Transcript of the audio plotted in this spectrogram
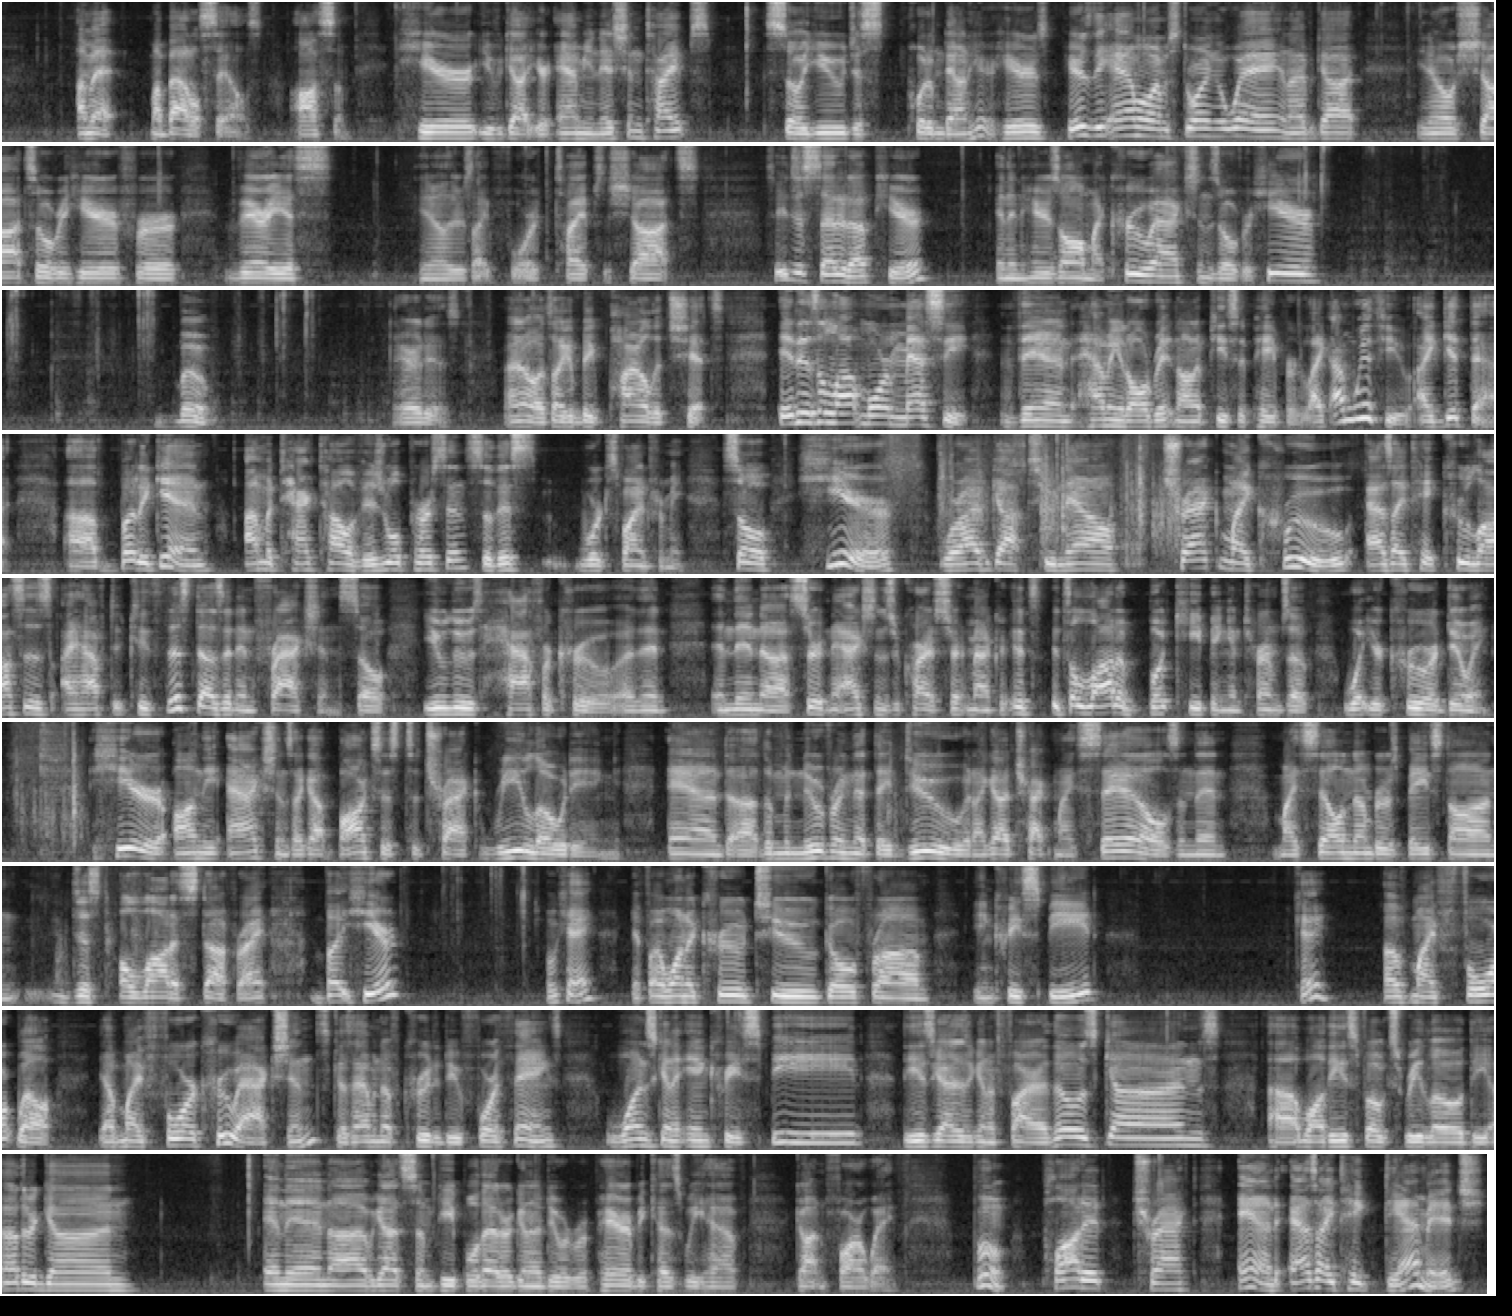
I'm at my battle sails, Awesome. Here you've got your ammunition types. So you just put them down here. Here's here's the ammo I'm storing away, and I've got you know shots over here for various, you know, there's like four types of shots. So you just set it up here. And then here's all my crew actions over here. Boom. There it is. I know, it's like a big pile of chits. It is a lot more messy than having it all written on a piece of paper. Like, I'm with you. I get that. Uh, but again, I'm a tactile visual person, so this works fine for me. So here, where I've got to now track my crew as I take crew losses, I have to, because this does it in fractions. So you lose half a crew, and then and then uh, certain actions require a certain amount. Of crew. It's it's a lot of bookkeeping in terms of what your crew are doing. Here on the actions, I got boxes to track reloading and uh, the maneuvering that they do, and I got to track my sails and then my cell numbers based on just a lot of stuff, right? But here, okay, if I want a crew to go from increased speed, okay, of my four, well, of my four crew actions, because I have enough crew to do four things, one's going to increase speed, these guys are going to fire those guns, uh, while these folks reload the other gun, and then uh, we got some people that are going to do a repair because we have gotten far away. Boom, plotted, tracked, and as I take damage,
